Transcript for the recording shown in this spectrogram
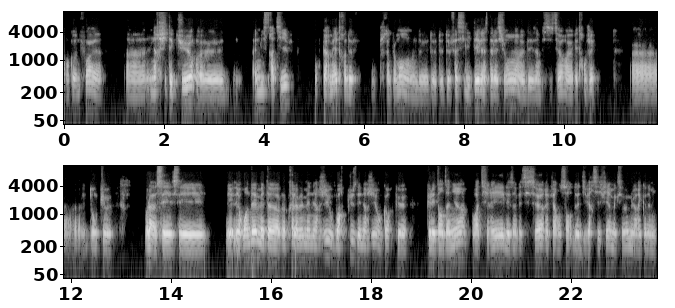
encore une fois une architecture administrative pour permettre de tout simplement de, de, de faciliter l'installation des investisseurs étrangers. donc voilà, c'est les, les, Rwandais mettent à peu près la même énergie, ou voire plus d'énergie encore que, que les Tanzaniens, pour attirer des investisseurs et faire en sorte de diversifier un maximum leur économie.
